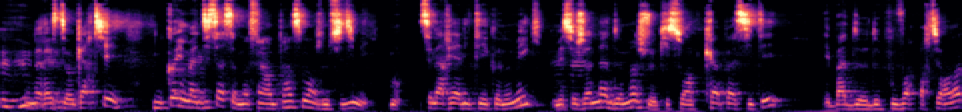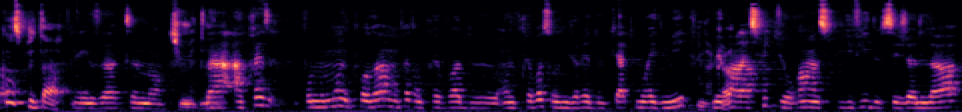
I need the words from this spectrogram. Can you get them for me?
Mhm. on est resté au quartier. Donc, quand il m'a dit ça, ça m'a fait un pincement. Je me suis dit mais bon, c'est la réalité économique, mais ce mhm. jeune-là demain je veux qu'il soit en capacité et eh bah, de, de, pouvoir partir en vacances plus tard. Exactement. Tu bah, après pour le moment, le programme, en fait, on, prévoit de, on le prévoit sur une durée de 4 mois et demi. Mais par la suite, il y aura un suivi de ces jeunes-là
